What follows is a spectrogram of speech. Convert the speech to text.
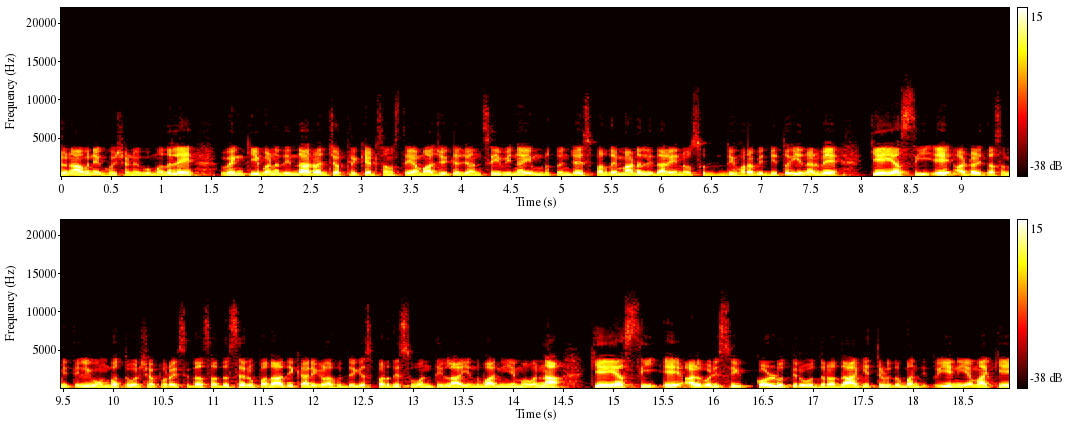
ಚುನಾವಣೆ ಘೋಷಣೆಗೂ ಮೊದಲೇ ವೆಂಕಿ ಬಣದಿಂದ ರಾಜ್ಯ ಕ್ರಿಕೆಟ್ ಸಂಸ್ಥೆಯ ಮಾಜಿ ಖಜಾನ್ಸಿ ವಿನಯ್ ಮೃತ್ಯುಂಜಯ್ ಸ್ಪರ್ಧೆ ಮಾಡಲಿದ್ದಾರೆ ಎನ್ನುವ ಸುದ್ದಿ ಹೊರಬಿದ್ದಿತ್ತು. ಈ ನಡುವೆ ಕೆಎಸ್ಸಿಎ ಆಡಳಿತ ಸಮಿತಿಯಲ್ಲಿ ಒಂಬತ್ತು ವರ್ಷ ಪೂರೈಸಿದ ಸದಸ್ಯರು ಪದಾಧಿಕಾರಿಗಳ ಹುದ್ದೆಗೆ ಸ್ಪರ್ಧಿಸುವಂತಿಲ್ಲ ಎನ್ನುವ ನಿಯಮವನ್ನ ಎ ಅಳವಡಿಸಿಕೊಳ್ಳುತ್ತಿರುವುದರದಾಗಿ ತಿಳಿದು ಬಂದಿತ್ತು ಈ ನಿಯಮ ಕೆ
